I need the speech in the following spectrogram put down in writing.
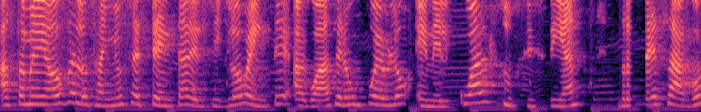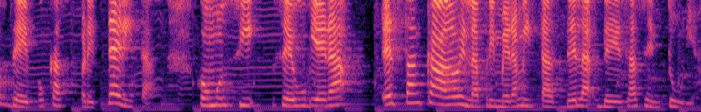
hasta mediados de los años 70 del siglo XX, Aguadas era un pueblo en el cual subsistían rezagos de épocas pretéritas, como si se hubiera estancado en la primera mitad de, la, de esa centuria.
